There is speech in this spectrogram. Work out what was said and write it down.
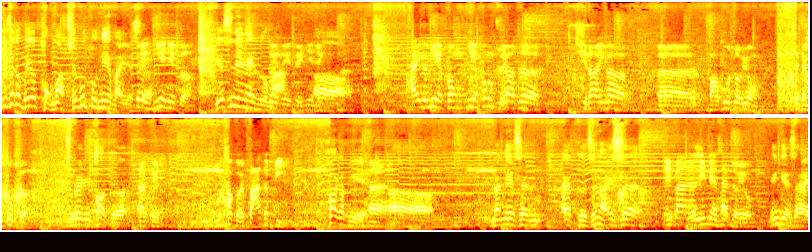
你这个没有桶嘛？全部都镍嘛也是。对，镍镍镉。也是镍镍镉嘛。对对对，镍镍镉。还有一个镍封，镍封主要是。起到一个呃保护作用，这边镀铬，这边是套铬。哎，对，我们套铬八个 B，八个 B。哎啊，那裂成哎铬层还是？一般零点三左右。零点三。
